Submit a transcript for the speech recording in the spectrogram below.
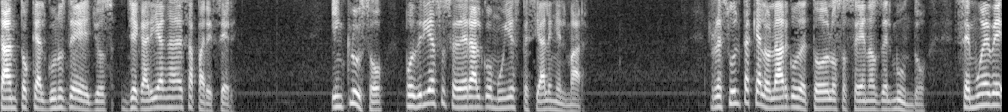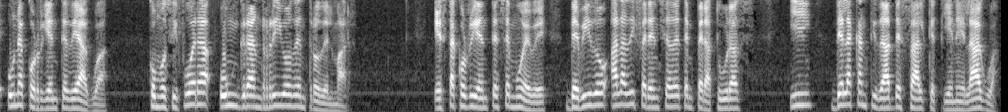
tanto que algunos de ellos llegarían a desaparecer. Incluso podría suceder algo muy especial en el mar. Resulta que a lo largo de todos los océanos del mundo se mueve una corriente de agua como si fuera un gran río dentro del mar. Esta corriente se mueve debido a la diferencia de temperaturas y de la cantidad de sal que tiene el agua,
